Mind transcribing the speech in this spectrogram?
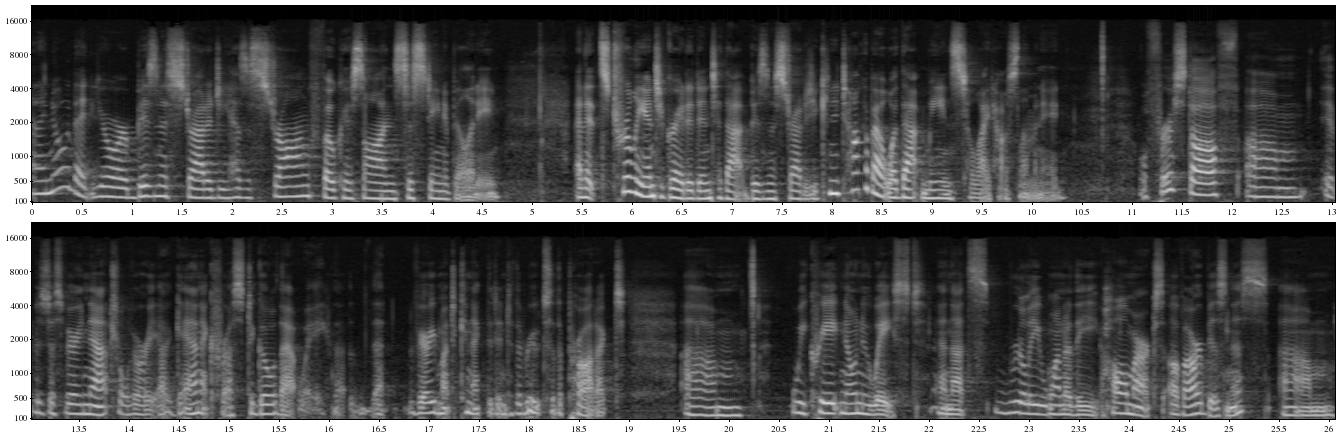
And I know that your business strategy has a strong focus on sustainability and it's truly integrated into that business strategy. Can you talk about what that means to Lighthouse Lemonade? Well, first off, um, it was just very natural, very organic for us to go that way. That, that very much connected into the roots of the product. Um, we create no new waste, and that's really one of the hallmarks of our business. Um,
